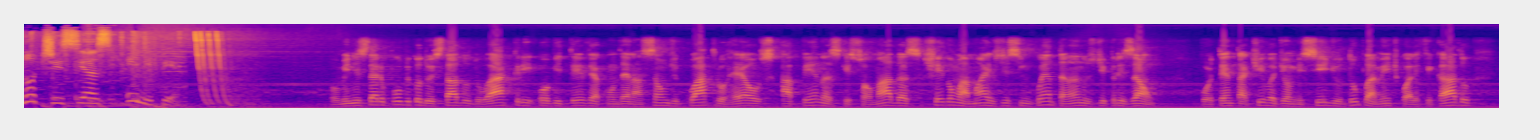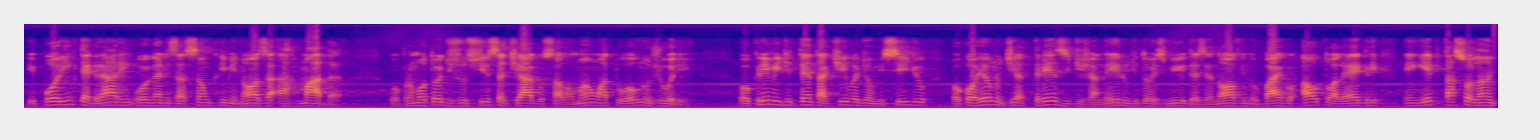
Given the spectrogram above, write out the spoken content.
Notícias MP. O Ministério Público do Estado do Acre obteve a condenação de quatro réus, apenas que somadas chegam a mais de 50 anos de prisão, por tentativa de homicídio duplamente qualificado e por integrarem organização criminosa armada. O promotor de justiça Tiago Salomão atuou no júri. O crime de tentativa de homicídio ocorreu no dia 13 de janeiro de 2019 no bairro Alto Alegre, em Epitaçolândia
